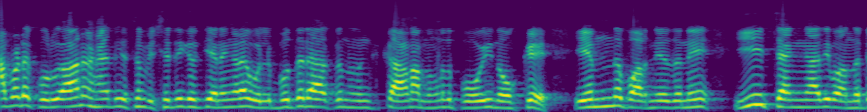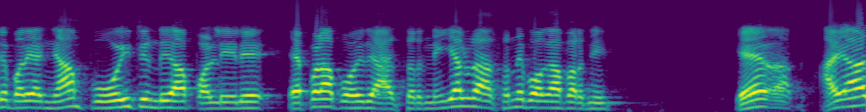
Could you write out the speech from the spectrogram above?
അവിടെ ഖുർആാനും ഹദീസും വിശദീകരിച്ച് ജനങ്ങളെ ഉത്ബുദ്ധരാക്കുന്നത് നിങ്ങൾക്ക് കാണാം. നിങ്ങളത് പോയി നോക്ക്. എന്ന് പറഞ്ഞതിന് ഈ ചങ്ങാതി വന്നിട്ട് പറയാം ഞാൻ പോയിട്ടുണ്ട് ആ പള്ളിയിൽ എപ്പോഴാ പോയത്? അസറിന്. ഇയാളൊരു അസറിന് പോകാൻ പറഞ്ഞ്. ഏ അയാൾ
